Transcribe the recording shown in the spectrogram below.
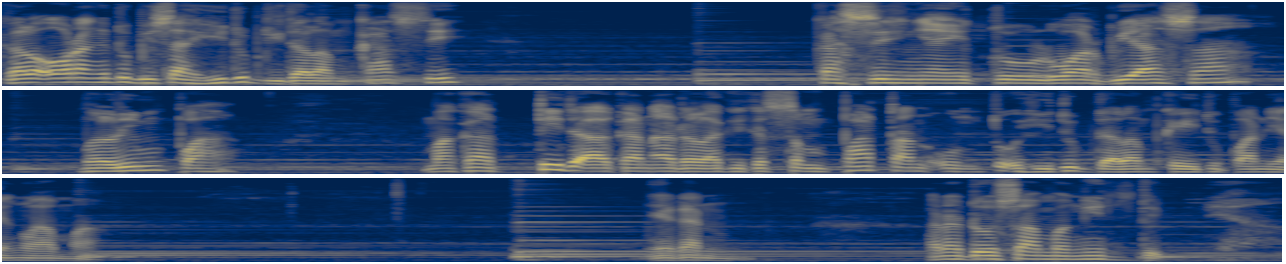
Kalau orang itu bisa hidup di dalam kasih, kasihnya itu luar biasa, melimpah, maka tidak akan ada lagi kesempatan untuk hidup dalam kehidupan yang lama. Ya kan? Karena dosa mengintip ya.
